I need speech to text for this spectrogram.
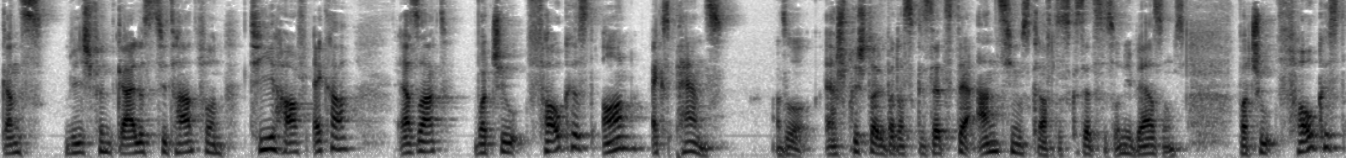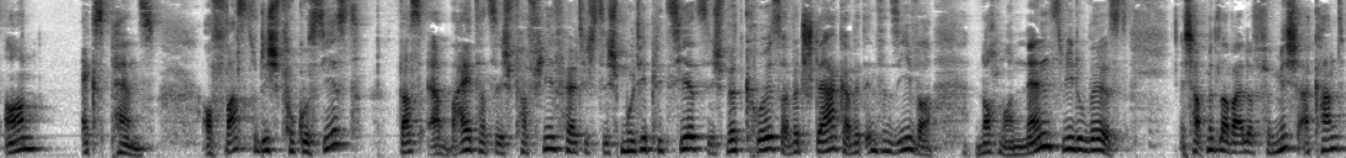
ganz, wie ich finde, geiles Zitat von T. Harv Ecker. Er sagt, what you focused on expands. Also er spricht da über das Gesetz der Anziehungskraft, das Gesetz des Universums. What you focused on expands. Auf was du dich fokussierst, das erweitert sich, vervielfältigt sich, multipliziert sich, wird größer, wird stärker, wird intensiver. Nochmal, nenn's wie du willst. Ich habe mittlerweile für mich erkannt,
